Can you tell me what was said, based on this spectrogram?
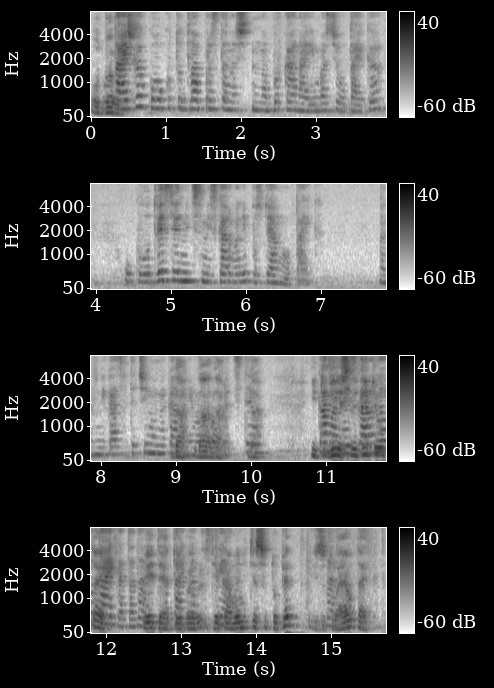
От. Отайка, колкото два пръста на, на буркана имаше отайка. Около две седмици сме изкарвали постоянно отайка. Нали ни казахте, че имаме камъни Да, в да, да, бъбреците? да. И вие следите отайката, да. Е, те, те, те камъните се топят и затова Да. е от тайката.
